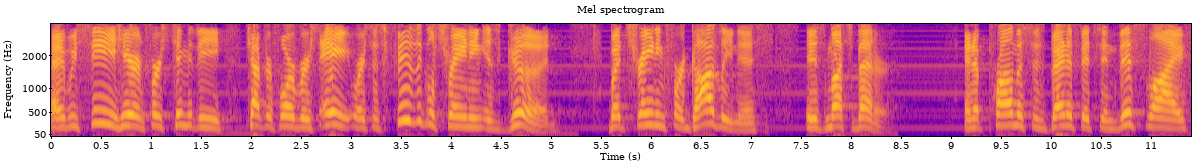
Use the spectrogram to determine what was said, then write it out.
And we see here in 1 Timothy chapter 4, verse 8, where it says, physical training is good, but training for godliness is much better and it promises benefits in this life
